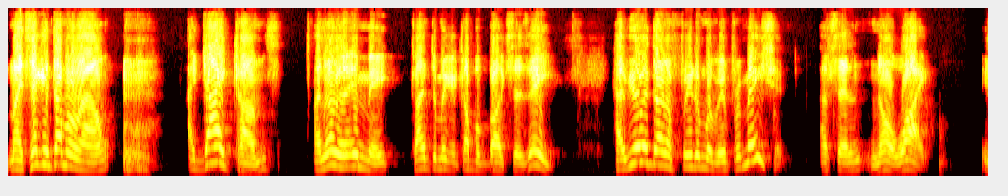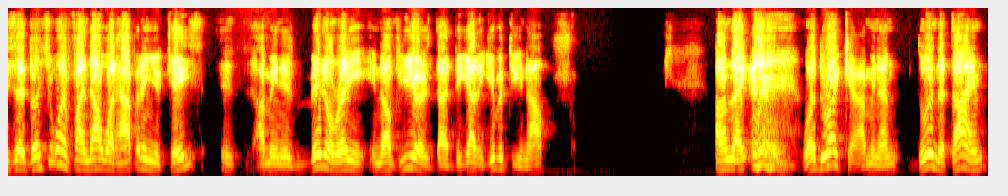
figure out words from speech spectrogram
My second time around, a guy comes, another inmate trying to make a couple bucks says, "Hey, have you ever done a freedom of information?" I said, "No, why?" He said, "Don't you want to find out what happened in your case? It, I mean, it's been already enough years that they got to give it to you now." I'm like, "What do I care? I mean, I'm doing the time.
